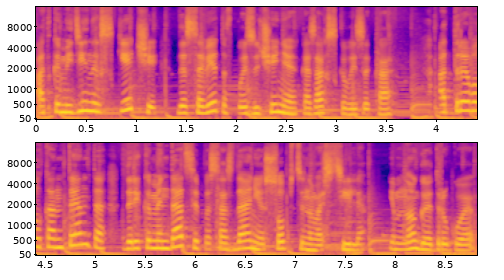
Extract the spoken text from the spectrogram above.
от комедийных скетчей до советов по изучению казахского языка, от тревел-контента до рекомендаций по созданию собственного стиля и многое другое.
